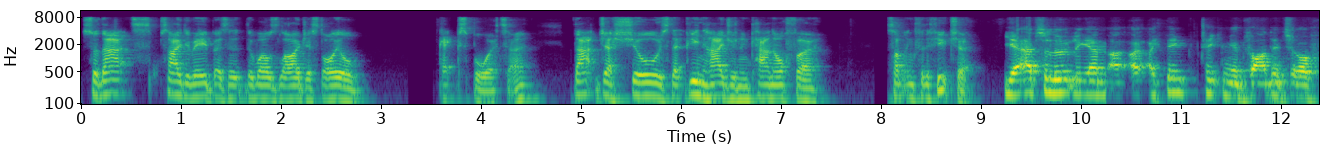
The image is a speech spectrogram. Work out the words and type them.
So that's Saudi Arabia is the world's largest oil exporter that just shows that green hydrogen can offer something for the future. Yeah, absolutely. And I, I, think taking advantage of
